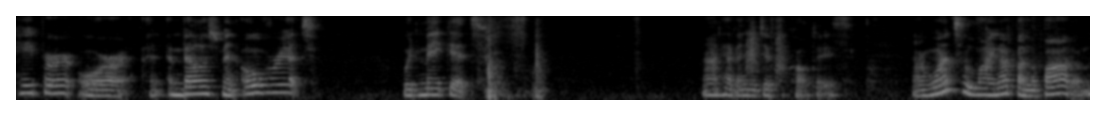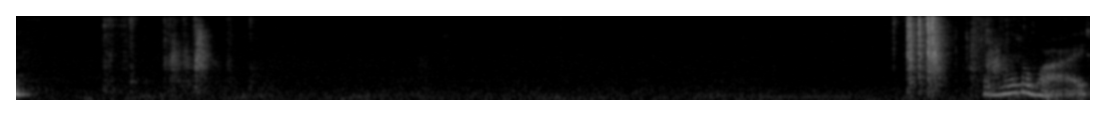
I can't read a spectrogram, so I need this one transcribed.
paper or an embellishment over it would make it not have any difficulties. Now I want to line up on the bottom. A little wide.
